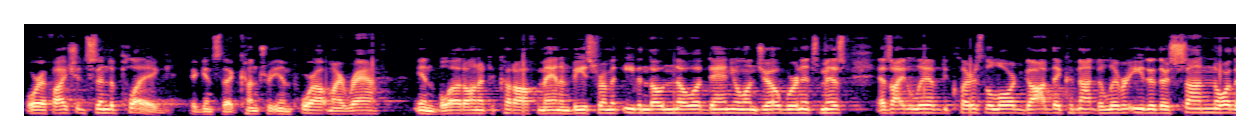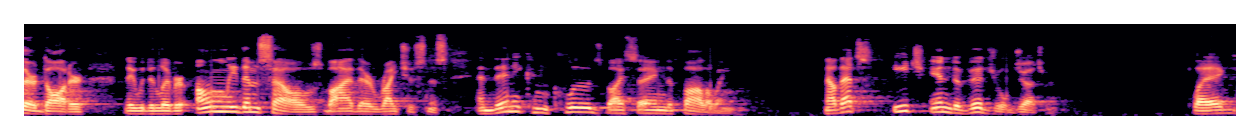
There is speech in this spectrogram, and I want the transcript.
Or if I should send a plague against that country and pour out my wrath in blood on it to cut off man and beast from it, even though Noah, Daniel, and Job were in its midst, as I live, declares the Lord God, they could not deliver either their son nor their daughter they would deliver only themselves by their righteousness. And then he concludes by saying the following. Now that's each individual judgment. Plague,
